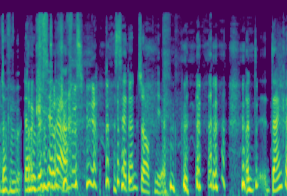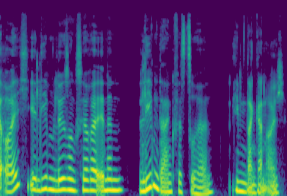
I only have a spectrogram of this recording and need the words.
Danke, dafür, dafür bist du ja da. Bist, ja. Das ist ja dein Job hier. Und danke euch, ihr lieben LösungshörerInnen. Lieben Dank fürs Zuhören. Lieben Dank an euch.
